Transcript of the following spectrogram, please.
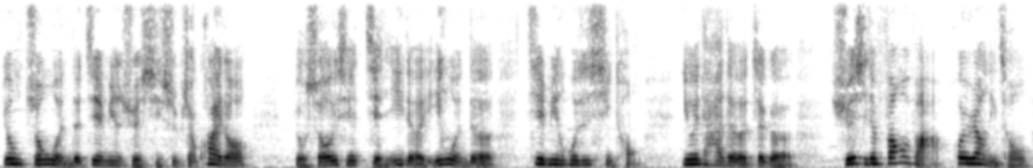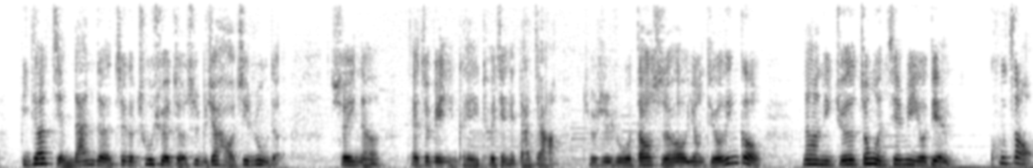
用中文的界面学习是比较快的哦。有时候一些简易的英文的界面或是系统，因为它的这个学习的方法会让你从比较简单的这个初学者是比较好进入的，所以呢，在这边也可以推荐给大家，就是如果到时候用 Duolingo，那你觉得中文界面有点枯燥，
